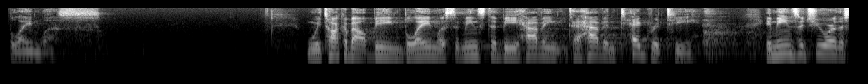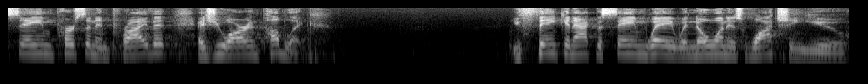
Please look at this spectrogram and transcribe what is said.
blameless. When we talk about being blameless, it means to be having to have integrity it means that you are the same person in private as you are in public. You think and act the same way when no one is watching you.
